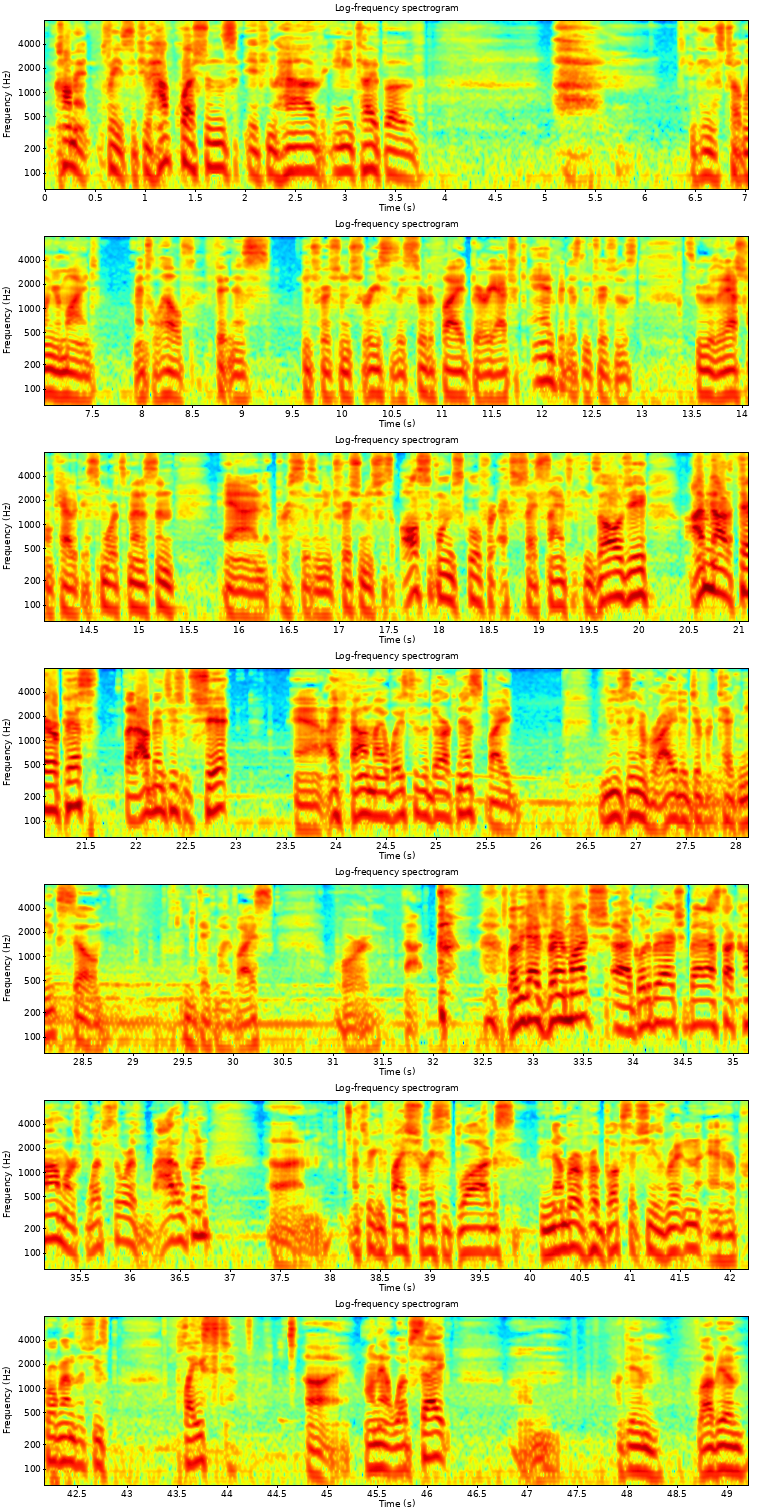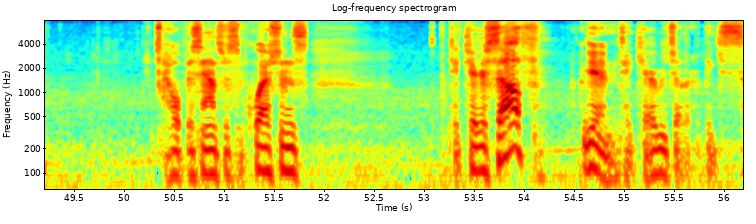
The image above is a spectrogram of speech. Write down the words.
comment, please, if you have questions, if you have any type of anything that's troubling your mind, mental health, fitness, nutrition. Charisse is a certified bariatric and fitness nutritionist through the National Academy of Sports Medicine and Precision Nutrition. And she's also going to school for exercise science and kinesiology. I'm not a therapist, but I've been through some shit and I found my ways through the darkness by using a variety of different techniques. So you can take my advice or. Love you guys very much. Uh, go to bariatricbadass.com. Our web store is wide open. Um, that's where you can find Charisse's blogs, a number of her books that she's written, and her programs that she's placed uh, on that website. Um, again, love you. I hope this answers some questions. Take care of yourself. Again, take care of each other. Peace.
